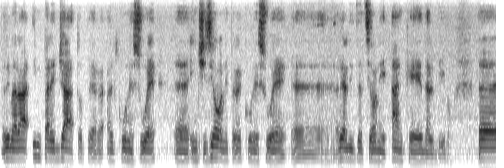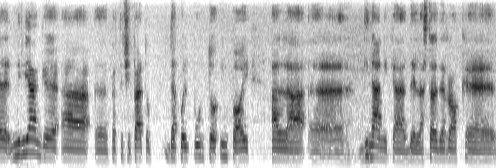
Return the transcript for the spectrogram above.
rimarrà impareggiato per alcune sue eh, incisioni, per alcune sue eh, realizzazioni anche dal vivo. Eh, Neil Young ha eh, partecipato da quel punto in poi alla eh, dinamica della storia del rock eh,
